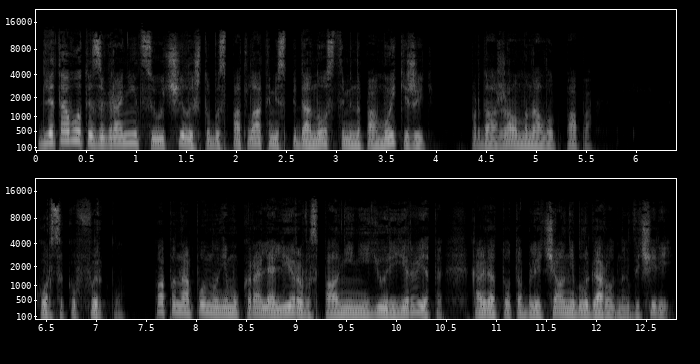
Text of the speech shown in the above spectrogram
«Для того ты за границей училась, чтобы с потлатыми спидоносцами на помойке жить», — продолжал монолог папа. Корсаков фыркнул. Папа напомнил ему короля Лира в исполнении Юрия Ервета, когда тот обличал неблагородных дочерей.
